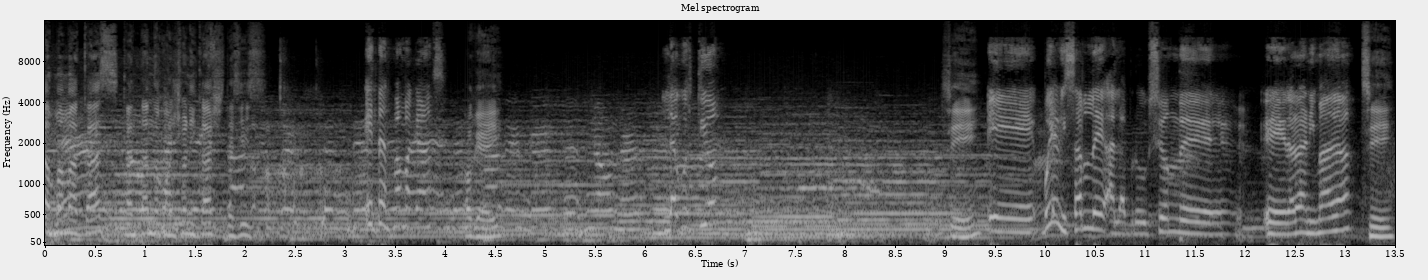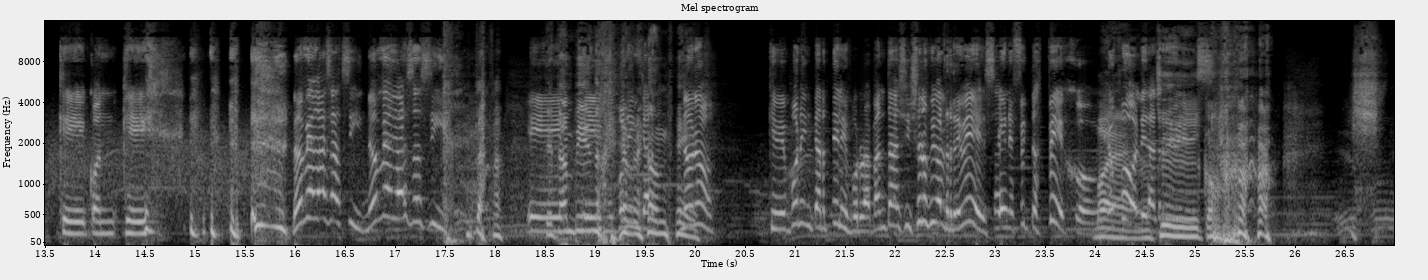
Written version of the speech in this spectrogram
Esta es Mama Cass cantando con Johnny Cash, decís. Esta es Mama Cass. Ok. La cuestión, Sí. eh, voy a avisarle a la producción de eh, La Hora Animada Sí. que con que no me hagas así, no me hagas así. Eh, Te están pidiendo me que. No, no. Que me ponen carteles por la pantalla y yo los veo al revés. Hay un efecto espejo. no puedo leer al revés.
